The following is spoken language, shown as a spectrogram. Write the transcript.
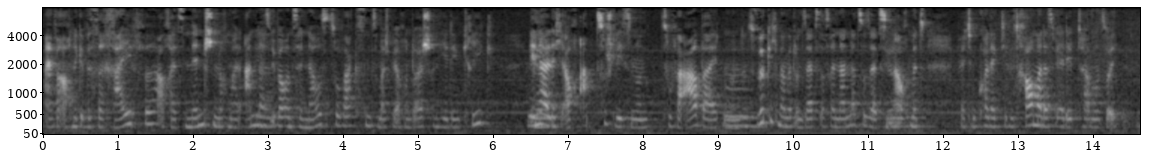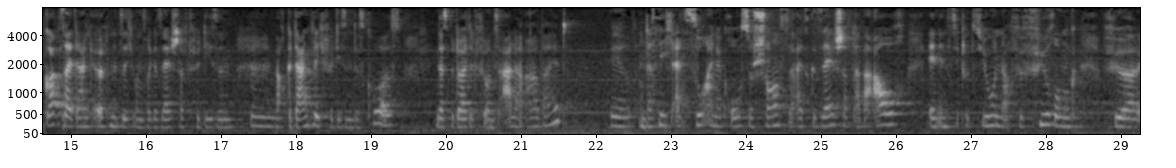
einfach auch eine gewisse Reife, auch als Menschen nochmal anders ja. über uns hinauszuwachsen, zum Beispiel auch in Deutschland hier den Krieg innerlich auch abzuschließen und zu verarbeiten mhm. und uns wirklich mal mit uns selbst auseinanderzusetzen, auch mit vielleicht dem kollektiven Trauma, das wir erlebt haben und so. Gott sei Dank öffnet sich unsere Gesellschaft für diesen, mhm. auch gedanklich für diesen Diskurs. Und das bedeutet für uns alle Arbeit. Ja. Und das sehe ich als so eine große Chance, als Gesellschaft, aber auch in Institutionen, auch für Führung, für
